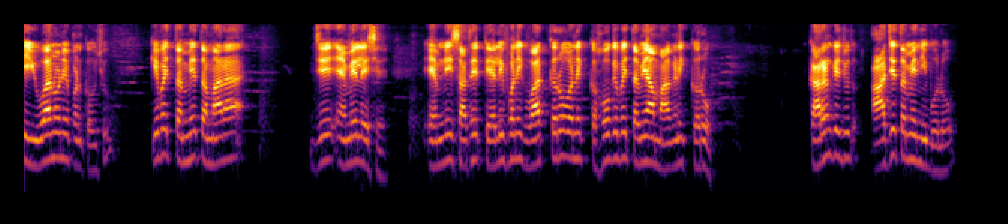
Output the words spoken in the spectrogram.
એ યુવાનોને પણ કહું છું કે ભાઈ તમે તમારા જે એમએલએ છે, એમની સાથે ટેલિફોનિક વાત કરો અને કહો કે ભાઈ તમે આ માગણી કરો. કારણ કે જો આજે તમે નહીં બોલો,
